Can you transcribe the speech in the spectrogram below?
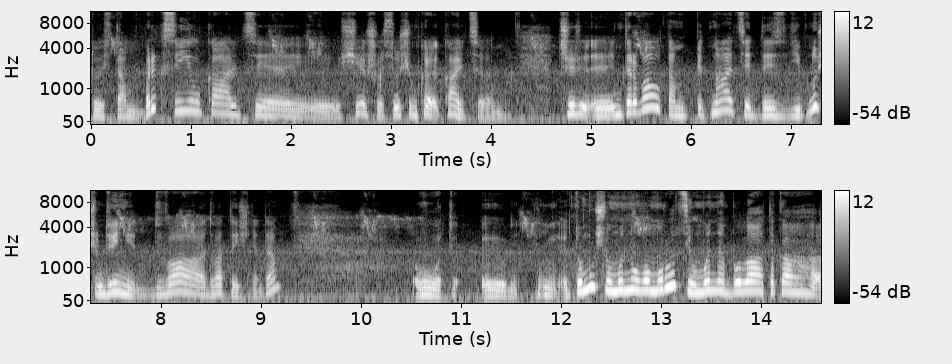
Тобто там брексіл кальція, ще щось, в общем, ка- кальцієвим. Через інтервал там 15 десь діб, ну, в общем, 2, 2, 2 тижні. Да? От. Тому що в минулому році у мене була така,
